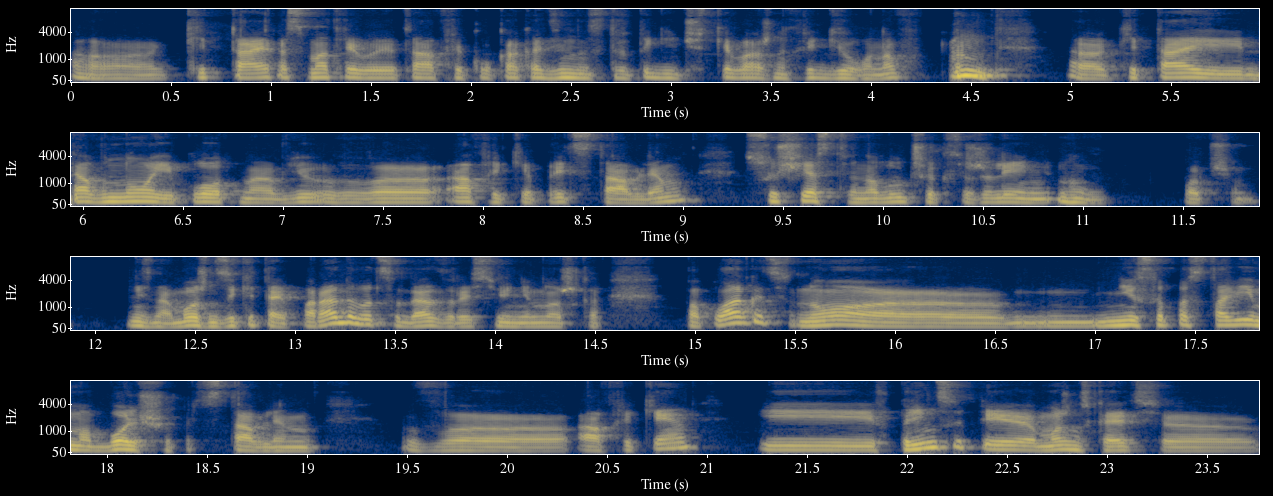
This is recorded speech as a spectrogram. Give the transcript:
А, Китай рассматривает Африку как один из стратегически важных регионов. А, Китай давно и плотно в, в Африке представлен, существенно лучше, к сожалению, ну, в общем, не знаю, можно за Китай порадоваться, да, за Россию немножко поплакать, но несопоставимо больше представлен в Африке. И, в принципе, можно сказать, э,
